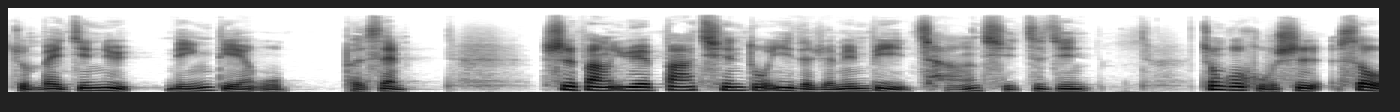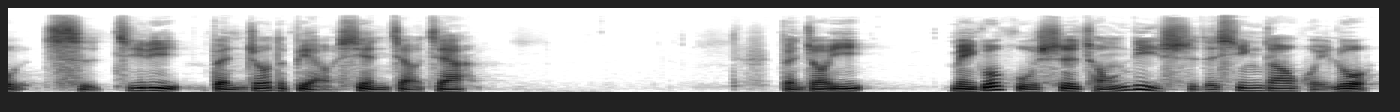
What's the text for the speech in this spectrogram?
准备金率零点五 percent，释放约八千多亿的人民币长期资金。中国股市受此激励，本周的表现较佳。本周一，美国股市从历史的新高回落，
